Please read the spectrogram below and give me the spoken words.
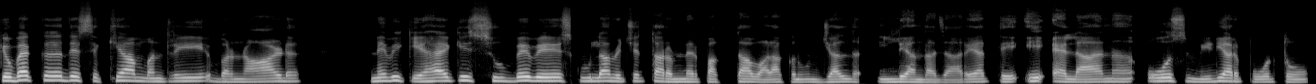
ਕਿਊਬੈਕ ਦੇ ਸਿੱਖਿਆ ਮੰਤਰੀ ਬਰਨਾਰਡ ਨੇ ਵੀ ਕਿਹਾ ਹੈ ਕਿ ਸੂਬੇ ਦੇ ਸਕੂਲਾਂ ਵਿੱਚ ਧਰਮ ਨਿਰਪੱਖਤਾ ਵਾਲਾ ਕਾਨੂੰਨ ਜਲਦ ਲਿਆਂਦਾ ਜਾ ਰਿਹਾ ਤੇ ਇਹ ਐਲਾਨ ਉਸ ਮੀਡੀਆ ਰਿਪੋਰਟ ਤੋਂ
